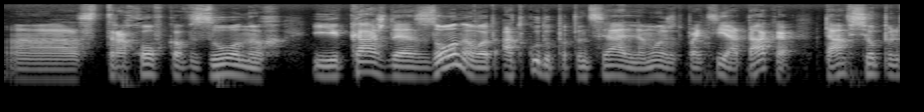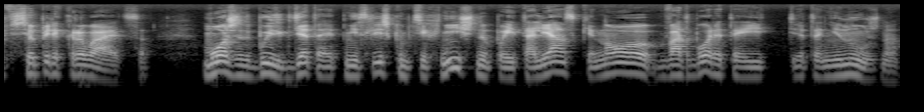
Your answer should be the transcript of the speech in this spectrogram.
э, страховка в зонах, и каждая зона, вот откуда потенциально может пойти атака, там все, все перекрывается. Может быть, где-то это не слишком технично по-итальянски, но в отборе-то и это не нужно.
